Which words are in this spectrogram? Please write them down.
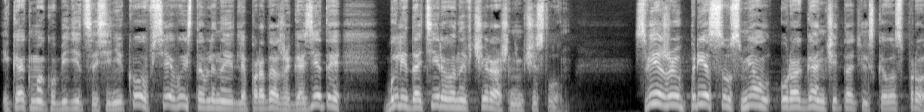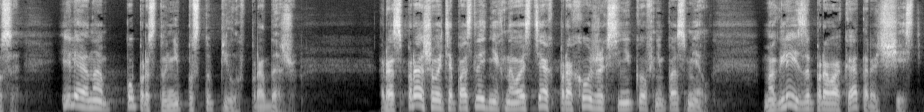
и, как мог убедиться Синяков, все выставленные для продажи газеты были датированы вчерашним числом. Свежую прессу смел ураган читательского спроса, или она попросту не поступила в продажу. Расспрашивать о последних новостях прохожих Синяков не посмел. Могли из-за провокатора счесть.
